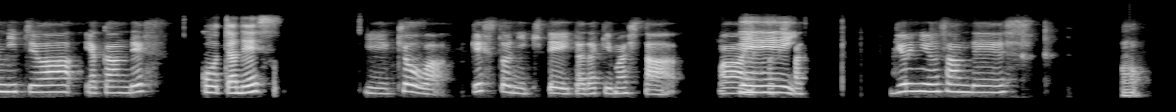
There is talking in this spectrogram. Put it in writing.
んにちは、やかんです、紅茶です。えー今日はゲストに来ていただきました。わイーい。牛乳さんです。あ、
